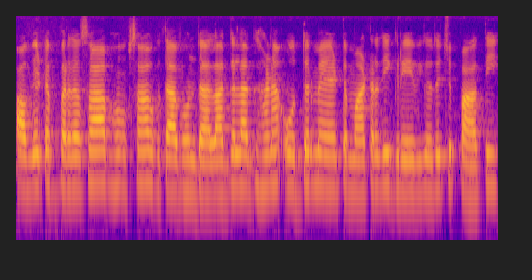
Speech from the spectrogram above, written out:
ਆਪਦੇ ਟੱਬਰ ਦਾ ਹਿਸਾਬ ਹਿਸਾਬ ਕਿਤਾਬ ਹੁੰਦਾ, ਅਲੱਗ-ਅਲੱਗ ਹਨਾ। ਉਧਰ ਮੈਂ ਟਮਾਟਰ ਦੀ ਗ੍ਰੇਵੀ ਉਹਦੇ ਚ ਪਾਤੀ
